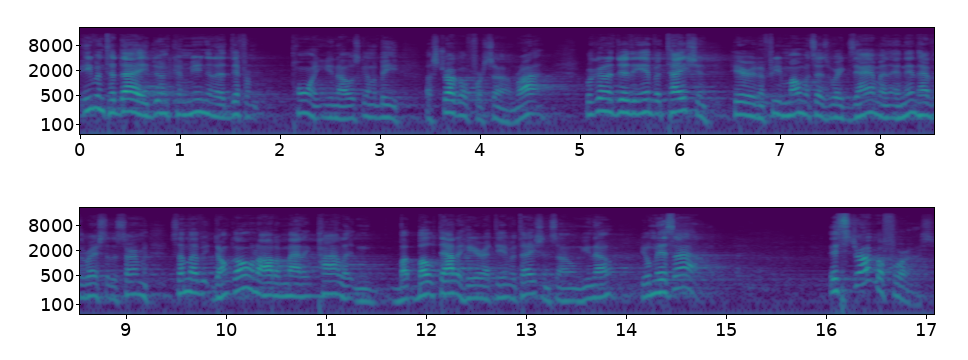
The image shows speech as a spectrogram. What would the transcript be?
even today, doing communion at a different point, you know, is going to be a struggle for some, right? We're going to do the invitation here in a few moments as we examine and then have the rest of the sermon. Some of it, don't go on automatic pilot and bolt out of here at the invitation zone, you know? You'll miss out. It's struggle for us.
